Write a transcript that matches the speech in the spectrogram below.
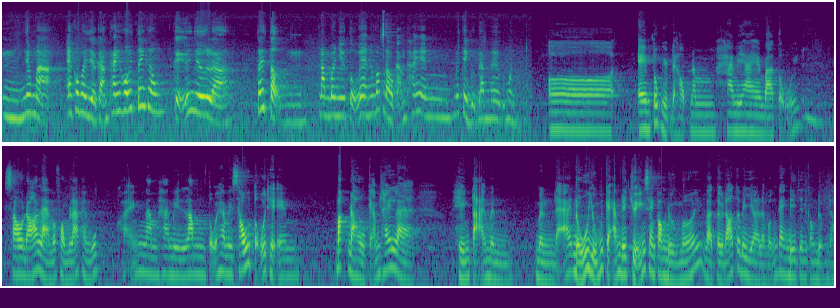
Ừ, nhưng mà em có bao giờ cảm thấy hối tiếc không? Kiểu như là tới tận năm bao nhiêu tuổi em mới bắt đầu cảm thấy em mới tìm được đam mê của mình? Ờ, em tốt nghiệp đại học năm 22 23 tuổi. Ừ. sau đó làm ở phòng lab Hàn Quốc khoảng năm 25 tuổi 26 tuổi thì em bắt đầu cảm thấy là hiện tại mình mình đã đủ dũng cảm để chuyển sang con đường mới và từ đó tới bây giờ là vẫn đang đi trên con đường đó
